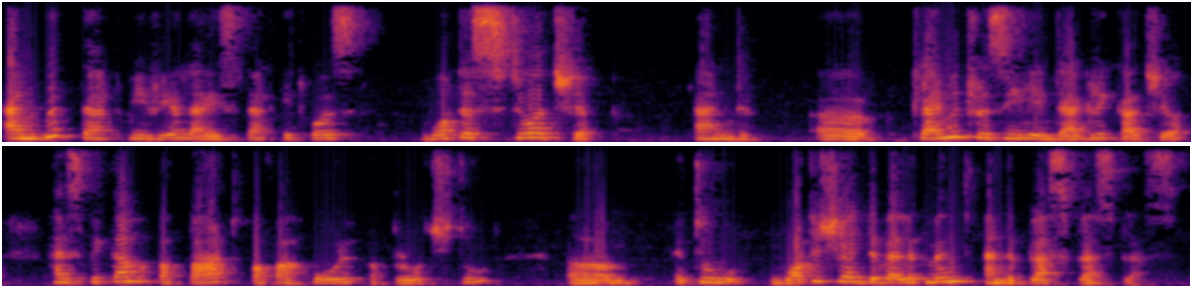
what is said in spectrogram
And with that, we realized that it was water stewardship and uh, climate resilient agriculture has become a part of our whole approach to um, to watershed development and the plus plus plus.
